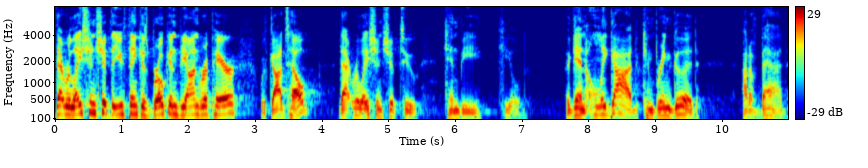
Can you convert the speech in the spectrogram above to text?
That relationship that you think is broken beyond repair, with God's help, that relationship too can be healed. Again, only God can bring good out of bad.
